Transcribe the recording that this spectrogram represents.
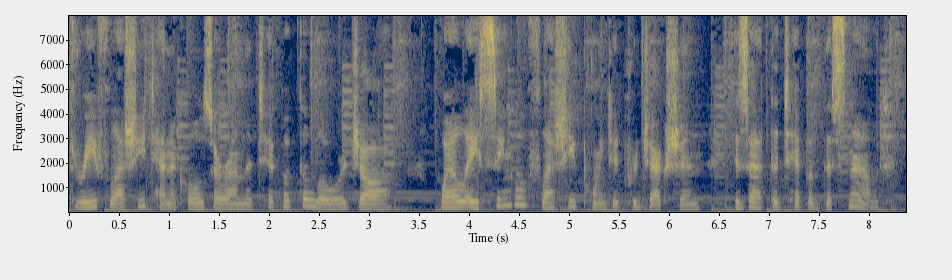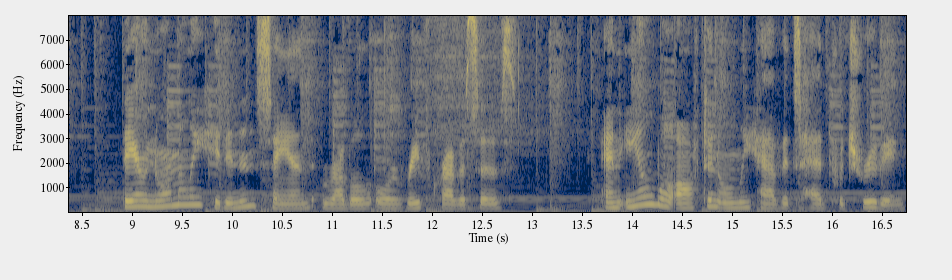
Three fleshy tentacles are on the tip of the lower jaw, while a single fleshy pointed projection is at the tip of the snout. They are normally hidden in sand, rubble, or reef crevices. An eel will often only have its head protruding.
